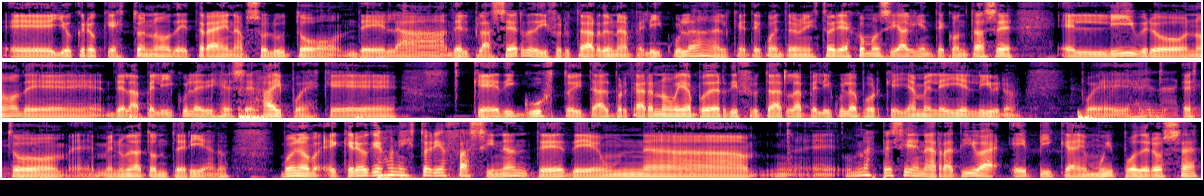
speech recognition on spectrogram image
Eh, yo creo que esto no detrae en absoluto de la, del placer de disfrutar de una película, el que te cuente una historia. Es como si alguien te contase el libro, ¿no? De, de la película y dijese, ay, pues que qué, disgusto y tal, porque ahora no voy a poder disfrutar la película porque ya me leí el libro. Pues esto, eh, menuda tontería, ¿no? Bueno, eh, creo que es una historia fascinante de una, eh, una especie de narrativa épica y muy poderosa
